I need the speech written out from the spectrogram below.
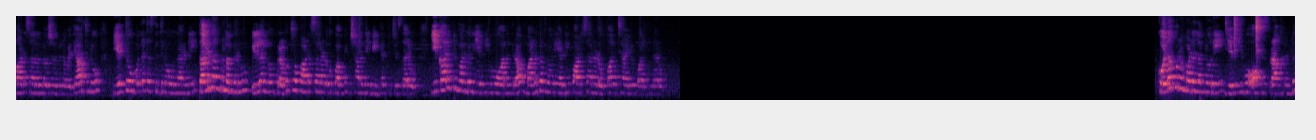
పాఠశాలల్లో చదివిన విద్యార్థులు ఎంతో ఉన్నత స్థితిలో ఉన్నారని తల్లిదండ్రులందరూ పిల్లలను ప్రభుత్వ పాఠశాలలకు పంపించాలని విజ్ఞప్తి చేశారు. ఈ కార్యక్రమంలో ఎంఈఓ ఆనందరావు మండలంలోని అన్ని పాఠశాలల ఉపాధ్యాయులు పాల్గొన్నారు. మండలంలోని ఎంఈఓ ఆఫీస్ ప్రాంగణంలో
